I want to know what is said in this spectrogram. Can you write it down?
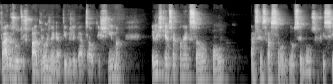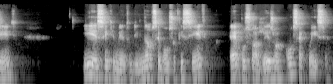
vários outros padrões negativos ligados à autoestima, eles têm essa conexão com a sensação de não ser bom o suficiente. E esse sentimento de não ser bom o suficiente é, por sua vez, uma consequência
